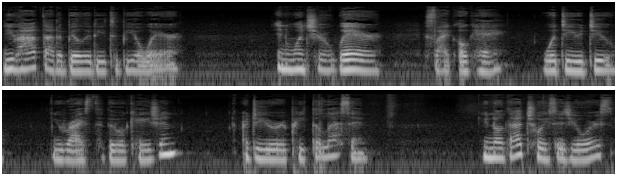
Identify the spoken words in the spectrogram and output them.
You have that ability to be aware. And once you're aware, it's like, okay, what do you do? You rise to the occasion or do you repeat the lesson? You know, that choice is yours.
